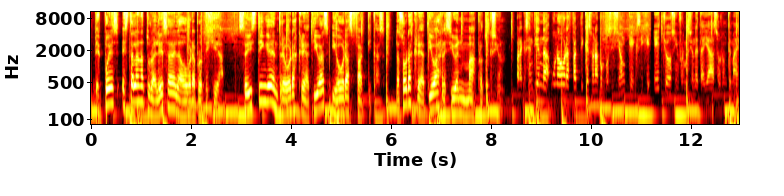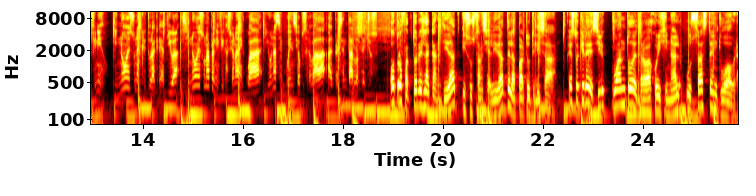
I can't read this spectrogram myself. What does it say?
Después está la naturaleza de la obra protegida. Se distingue entre obras creativas y obras fácticas. Las obras creativas reciben más protección. Para que se entienda, una obra fáctica es una composición que exige hechos, información detallada sobre un tema definido. Y no es una escritura creativa, sino es una planificación adecuada y una secuencia observada al presentar los hechos. Otro factor es la cantidad y sustancialidad de la parte utilizada. Esto quiere decir cuánto del trabajo original usaste en tu obra.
